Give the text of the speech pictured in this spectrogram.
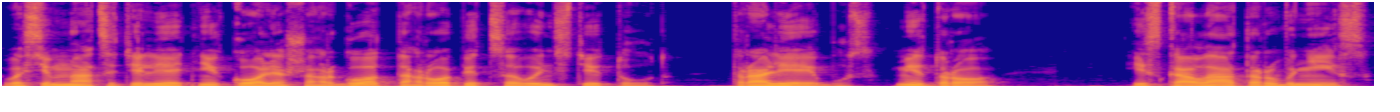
Восемнадцатилетний Коля Шаргот торопится в институт. Троллейбус, метро, эскалатор вниз,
